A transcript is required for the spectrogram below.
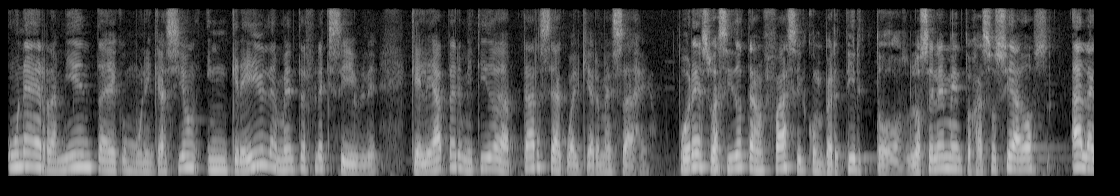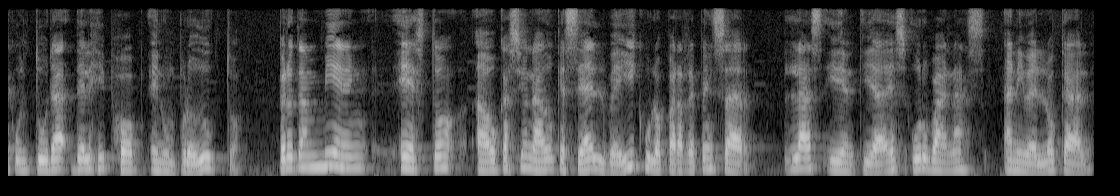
una herramienta de comunicación increíblemente flexible que le ha permitido adaptarse a cualquier mensaje. Por eso ha sido tan fácil convertir todos los elementos asociados a la cultura del hip hop en un producto. Pero también esto ha ocasionado que sea el vehículo para repensar las identidades urbanas a nivel local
